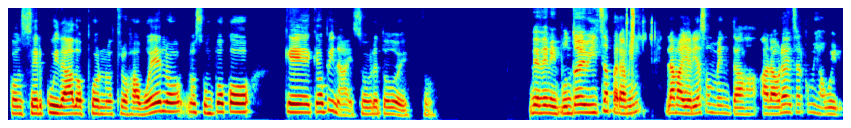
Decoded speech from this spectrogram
con ser cuidados por nuestros abuelos? No un poco, ¿qué, qué opináis sobre todo esto? Desde mi punto de vista, para mí, la mayoría son ventajas a la hora de estar con mis abuelos.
